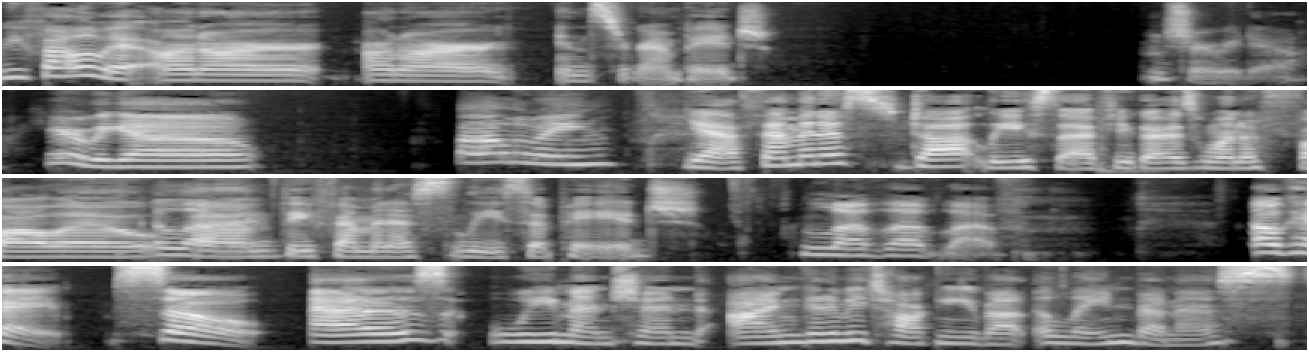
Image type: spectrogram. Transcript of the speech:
We follow it on our on our Instagram page. I'm sure we do. Here we go. Following. Yeah, feminist.lisa if you guys want to follow um, the feminist Lisa page. Love, love, love. Okay, so as we mentioned, I'm going to be talking about Elaine Benes.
